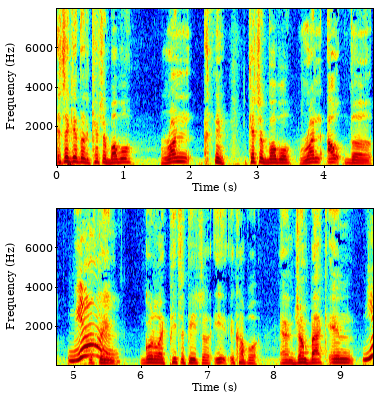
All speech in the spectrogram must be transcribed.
It's like you have to catch a bubble, run, catch a bubble, run out the, Yeah, the thing, go to like pizza pizza, eat a couple, and jump back in yeah.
